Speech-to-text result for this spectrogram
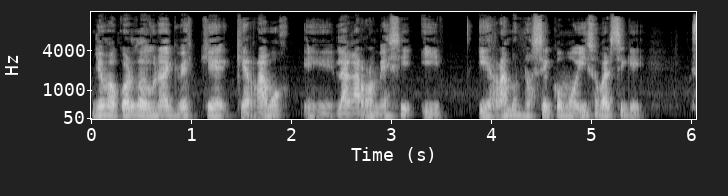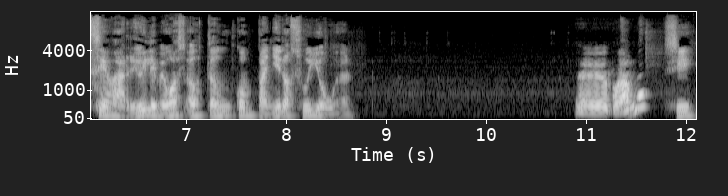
Yo me acuerdo de una vez que, que Ramos eh, la agarró a Messi y, y Ramos no sé cómo hizo, parece que se barrió y le pegó hasta un compañero suyo, weón. Eh, ¿Ramos? Sí,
